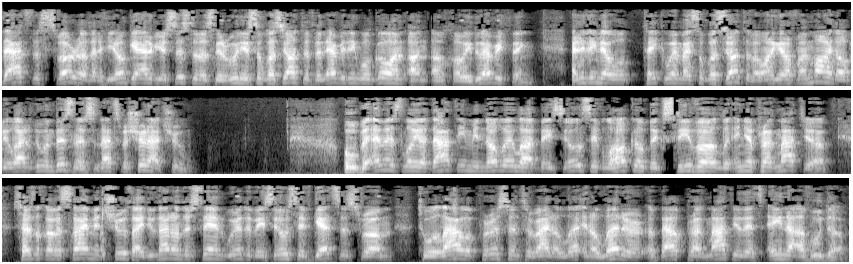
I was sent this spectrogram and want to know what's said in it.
that's the svara, that if you don't get out of your system, it's going to ruin your yontif, then everything will go on, on, on choli, do everything. Anything that will take away my simchas yontif, I want to get off my mind, I'll be allowed to do in business, and that's for sure not true. Ube'emes lo. Says the Chaim, in truth, I do not understand where the Beis Yosef gets this from to allow a person to write a le- in a letter about pragmatya that's eina avuda.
